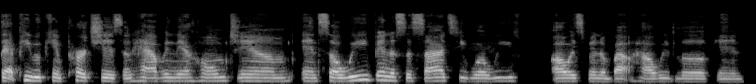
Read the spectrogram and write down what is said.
that people can purchase and have in their home gym and so we've been a society where we've always been about how we look and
